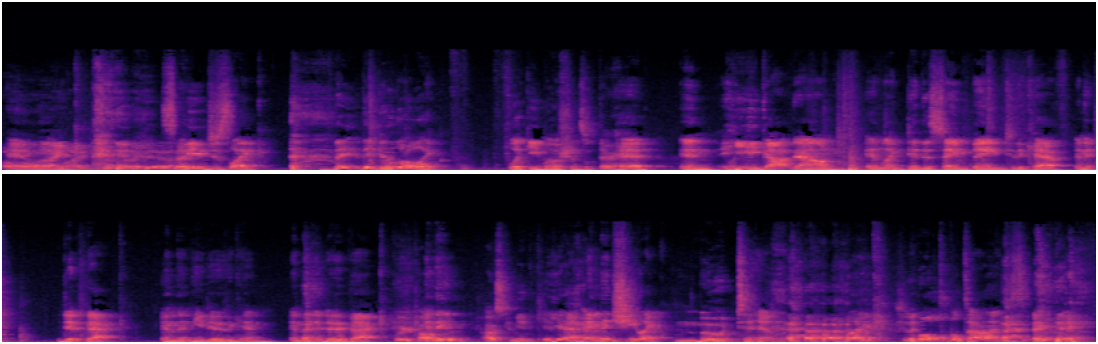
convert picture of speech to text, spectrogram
oh and, like- my god, yeah. So he just like they they do little like flicky motions with their head, and he got down and like did the same thing to the calf, and it did it back, and then he did it again, and then it did it back. We were talking. And then I was communicating. yeah, and then she like mooed to him like, like- multiple times.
